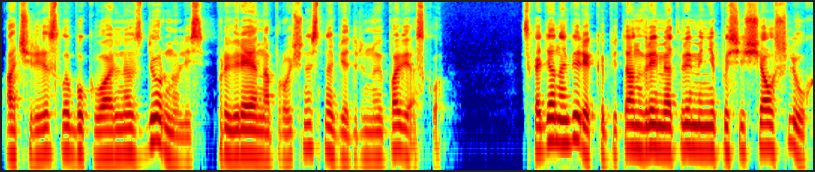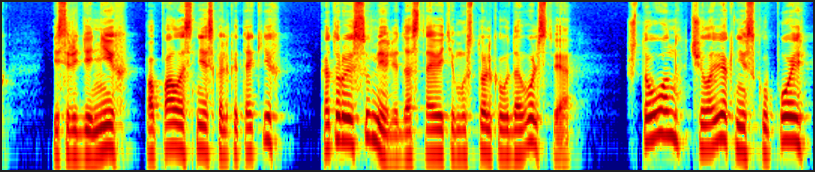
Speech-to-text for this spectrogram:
а чресла буквально вздернулись, проверяя на прочность набедренную повязку. Сходя на берег, капитан время от времени посещал шлюх, и среди них попалось несколько таких, которые сумели доставить ему столько удовольствия, что он, человек не скупой,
